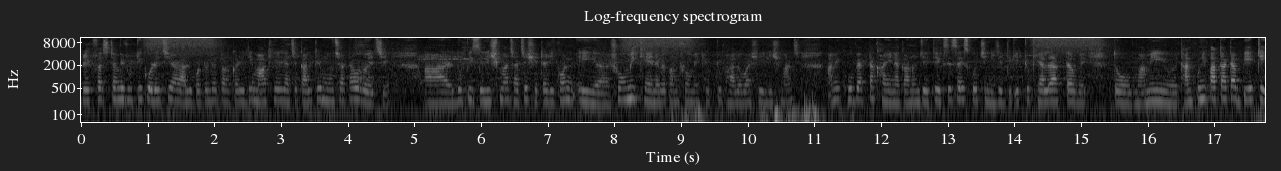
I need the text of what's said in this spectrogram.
ব্রেকফাস্টে আমি রুটি করেছি আর আলু পটলের তরকারি দিয়ে। মা খেয়ে গেছে, কালকে মোচাটাও রয়েছে। আর দু পিস ইলিশ মাছ আছে, সেটা রিকন এই সৌমিক খেয়ে নেবে, কারণ সৌমিক একটু ভালোবাসে ইলিশ মাছ। আমি খুব একটা খাই না, কারণ যেহেতু এক্সারসাইজ করছি, নিজের দিকে একটু খেয়াল রাখতে হবে। তো আমি থানকুনি পাতাটা বেটে,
